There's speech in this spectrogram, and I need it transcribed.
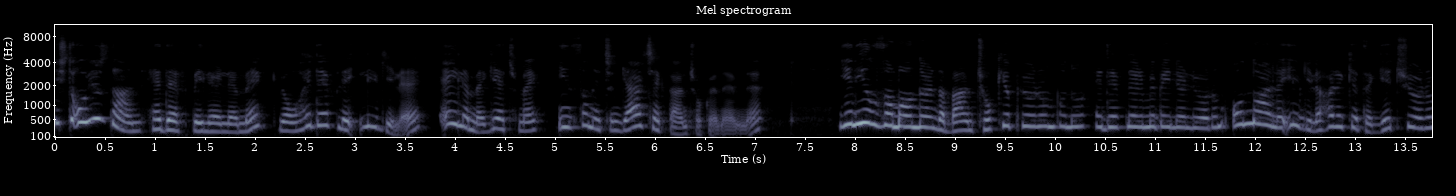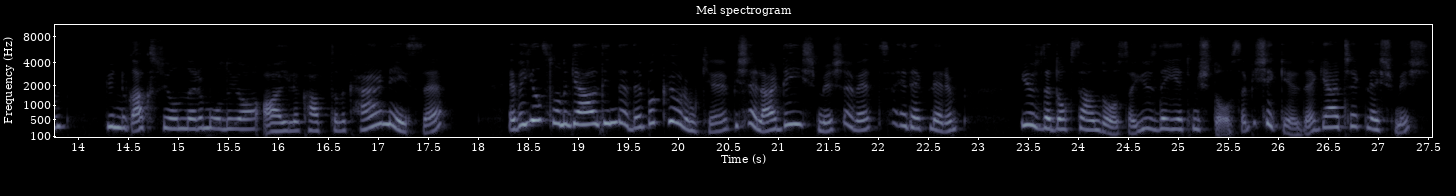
İşte o yüzden hedef belirlemek ve o hedefle ilgili eyleme geçmek insan için gerçekten çok önemli. Yeni yıl zamanlarında ben çok yapıyorum bunu. Hedeflerimi belirliyorum. Onlarla ilgili harekete geçiyorum. Günlük aksiyonlarım oluyor. Aylık, haftalık her neyse. E ve yıl sonu geldiğinde de bakıyorum ki bir şeyler değişmiş. Evet, hedeflerim %90 da olsa, %70 de olsa bir şekilde gerçekleşmiş.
